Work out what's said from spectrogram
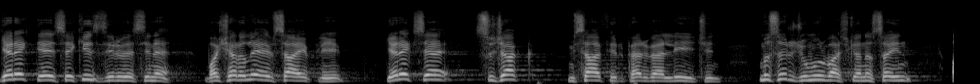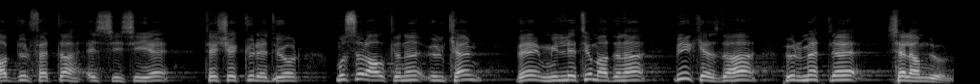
Gerek D8 zirvesine başarılı ev sahipliği, gerekse sıcak misafirperverliği için Mısır Cumhurbaşkanı Sayın Abdülfettah Es-Sisi'ye teşekkür ediyor. Mısır halkını ülkem ve milletim adına bir kez daha hürmetle selamlıyorum.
